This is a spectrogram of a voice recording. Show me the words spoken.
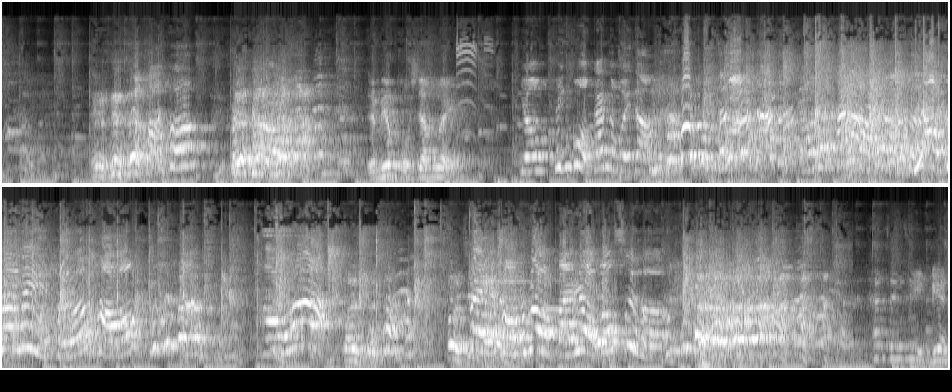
好喝，有没有果香味？有苹果干的味道。巧克力核桃，好辣，我 我觉背红肉、白肉都适合。他这支影片，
